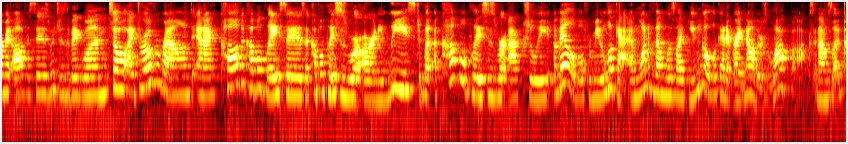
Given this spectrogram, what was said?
permit offices, which is a big one. So I drove around and I called a couple places. A couple places were already leased, but a couple places were actually available for me to look at. And one of them was like, you can go look at it right now. There's a lockbox. And I was like,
